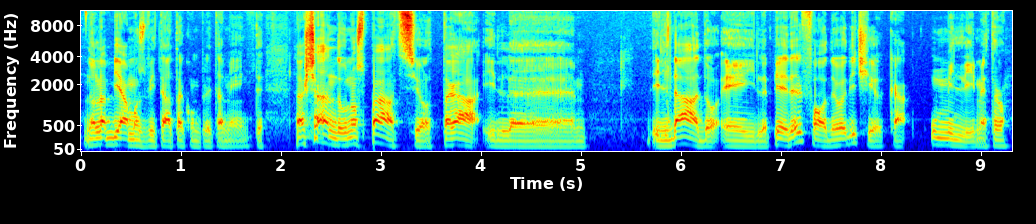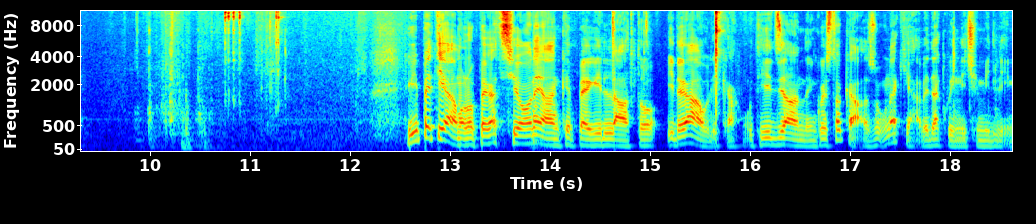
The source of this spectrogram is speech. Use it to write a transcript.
non l'abbiamo svitata completamente, lasciando uno spazio tra il, eh, il dado e il piede del fodero di circa un millimetro. Ripetiamo l'operazione anche per il lato idraulica, utilizzando in questo caso una chiave da 15 mm.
